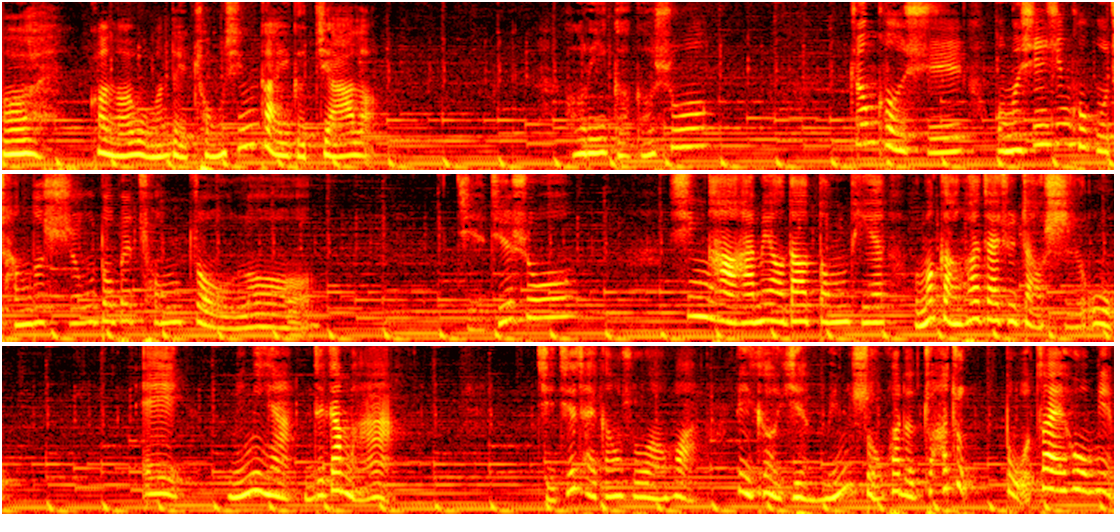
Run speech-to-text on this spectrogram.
唉，看来我们得重新盖一个家了。”河狸哥哥说：“真可惜，我们辛辛苦苦藏的食物都被冲走了。”姐姐说：“幸好还没有到冬天，我们赶快再去找食物。”哎，米米呀，你在干嘛？姐姐才刚说完话，立刻眼明手快的抓住。躲在后面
